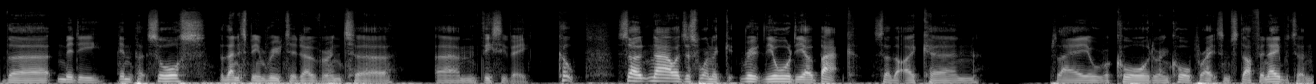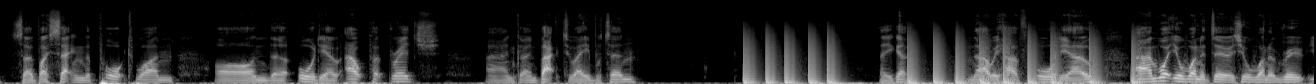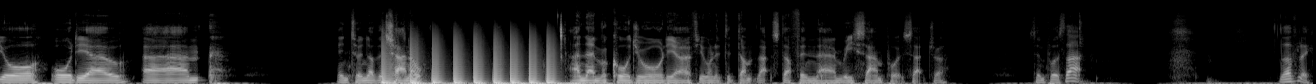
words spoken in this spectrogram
the MIDI input source, but then it's being routed over into um, VCV. Cool. So now I just want to route the audio back so that I can play or record or incorporate some stuff in Ableton. So by setting the port 1 on the audio output bridge and going back to Ableton, there you go. Now we have audio. And what you'll want to do is you'll want to route your audio um, into another channel and then record your audio if you wanted to dump that stuff in there and resample, etc. Simple as that. Lovely.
